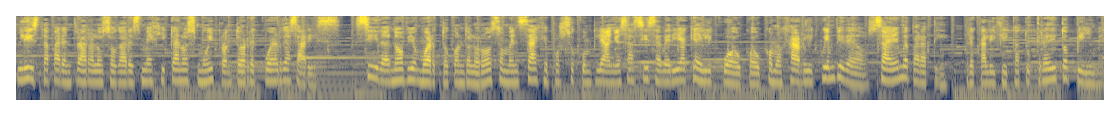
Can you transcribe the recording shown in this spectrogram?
Lista para entrar a los hogares mexicanos muy pronto recuerda a Saris. Sida novio muerto con doloroso mensaje por su cumpleaños así sabería Kelly Cuoco como Harley Quinn videos AM para ti, precalifica tu crédito PYME,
